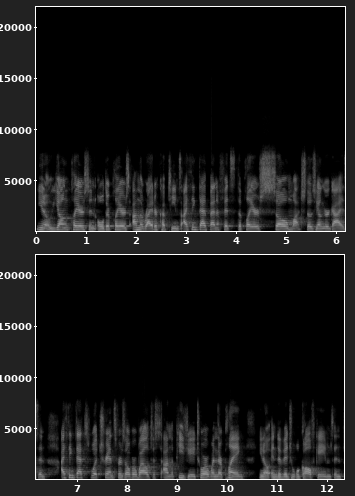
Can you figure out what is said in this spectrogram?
you know young players and older players on the Ryder Cup teams. I think that benefits the players so much, those younger guys, and I think that's what transfers over well just on the PGA Tour when they're playing you know individual golf games and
